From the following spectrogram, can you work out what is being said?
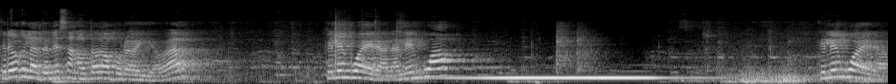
Creo que la tenés anotada por ahí, a ver. ¿Qué lengua era? ¿La lengua? ¿Qué lengua era?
